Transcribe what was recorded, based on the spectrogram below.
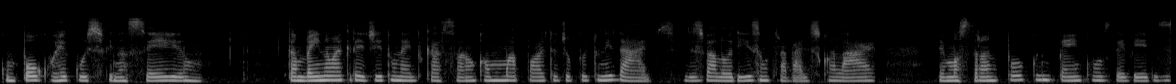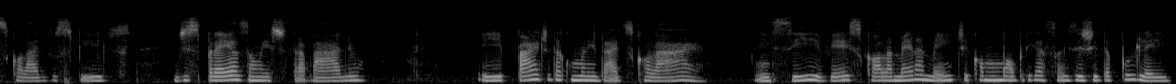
com pouco recurso financeiro, também não acreditam na educação como uma porta de oportunidades, desvalorizam o trabalho escolar, demonstrando pouco empenho com os deveres escolares dos filhos, desprezam este trabalho e parte da comunidade escolar em si vê a escola meramente como uma obrigação exigida por lei.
